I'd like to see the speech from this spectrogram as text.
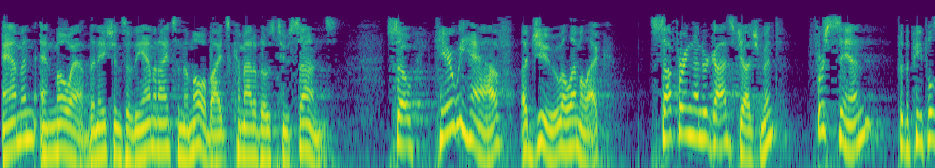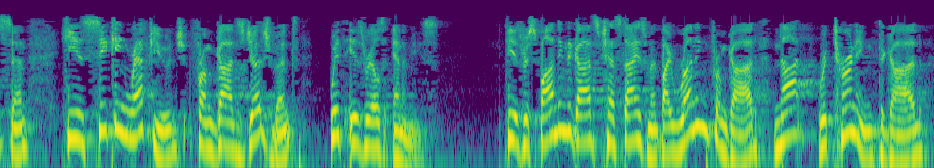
Ammon and Moab, the nations of the Ammonites and the Moabites, come out of those two sons. So here we have a Jew, Elimelech, suffering under God's judgment for sin, for the people's sin. He is seeking refuge from God's judgment with Israel's enemies. He is responding to God's chastisement by running from God, not returning to God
